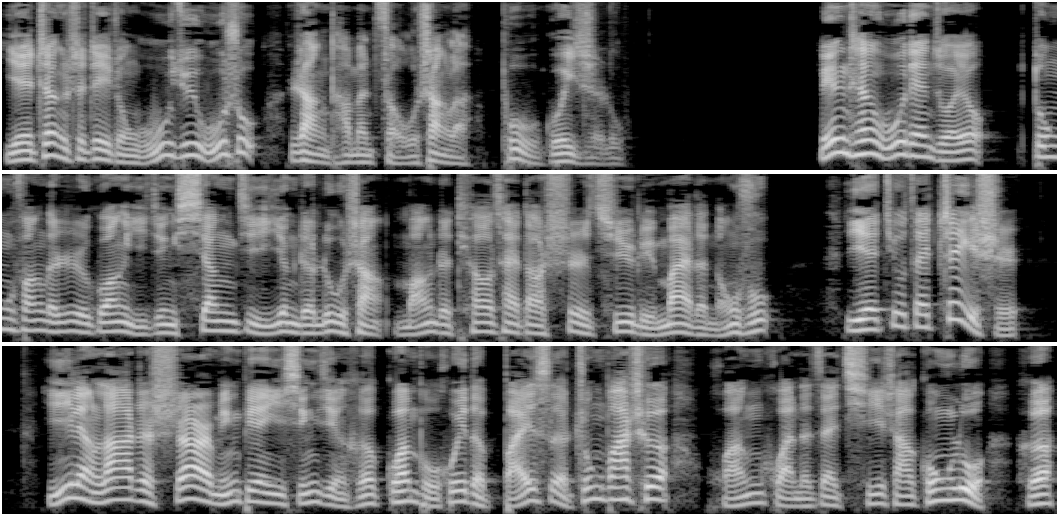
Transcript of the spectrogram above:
也正是这种无拘无束，让他们走上了不归之路。凌晨五点左右，东方的日光已经相继映着路上忙着挑菜到市区里卖的农夫。也就在这时。一辆拉着十二名便衣刑警和关普辉的白色中巴车，缓缓的在七沙公路和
